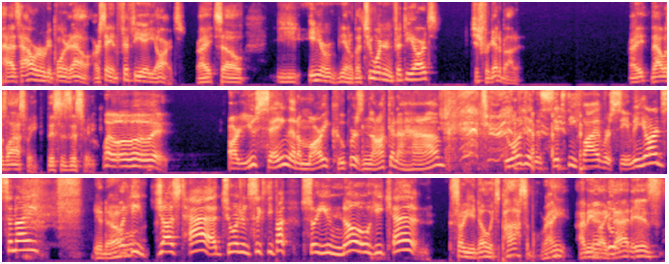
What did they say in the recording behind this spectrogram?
as Howard already pointed out, are saying 58 yards, right? So, in your, you know, the 250 yards, just forget about it, right? That was last week. This is this week. Wait, wait, wait, wait. Are you saying that Amari Cooper is not going to have 265 receiving yards tonight? You know, But he just had 265. So you know he can. So you know it's possible, right? I mean, Yeah. like that is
